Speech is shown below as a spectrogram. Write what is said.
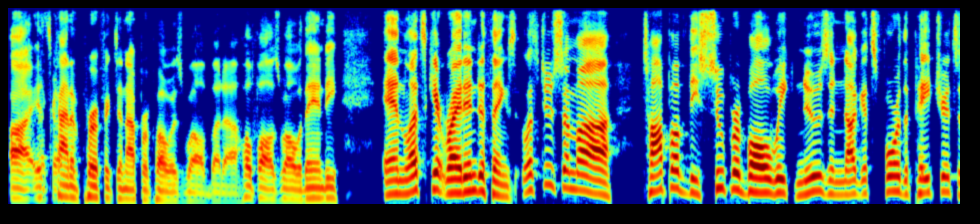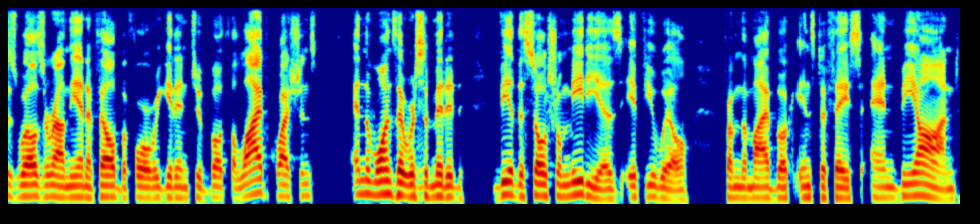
Uh, it's Okay. kind of perfect and apropos as well. But uh, hope all is well with Andy. And let's get right into things. Let's do some uh, top of the Super Bowl week news and nuggets for the Patriots as well as around the NFL before we get into both the live questions and the ones that were Mhm. submitted via the social medias, if you will, from the MyBook, InstaFace, and beyond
